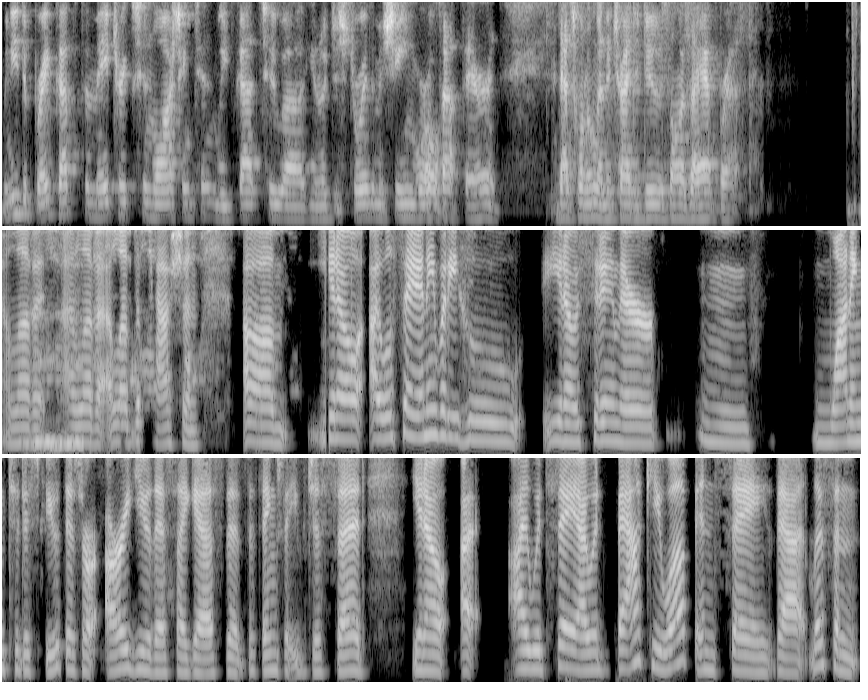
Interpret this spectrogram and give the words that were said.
we need to break up the matrix in Washington. We've got to uh, you know destroy the machine world out there, and that's what I'm going to try to do as long as I have breath. I love it. I love it. I love the passion. Um, you know, I will say anybody who, you know, is sitting there mm, wanting to dispute this or argue this, I guess, that the things that you've just said, you know, I, I would say I would back you up and say that, listen,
